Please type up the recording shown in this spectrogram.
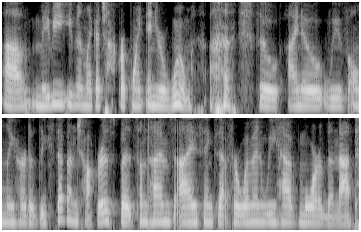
um, maybe even like a chakra point in your womb. so I know we've only heard of the seven chakras, but sometimes I think that for women we have more than that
